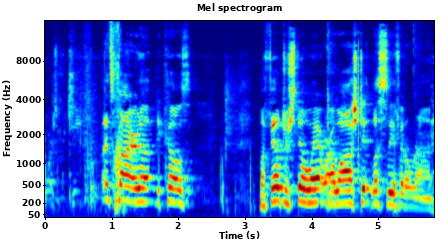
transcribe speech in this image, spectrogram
where's my key? Let's fire it up because my filter's still wet where I washed it. Let's see if it'll run.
